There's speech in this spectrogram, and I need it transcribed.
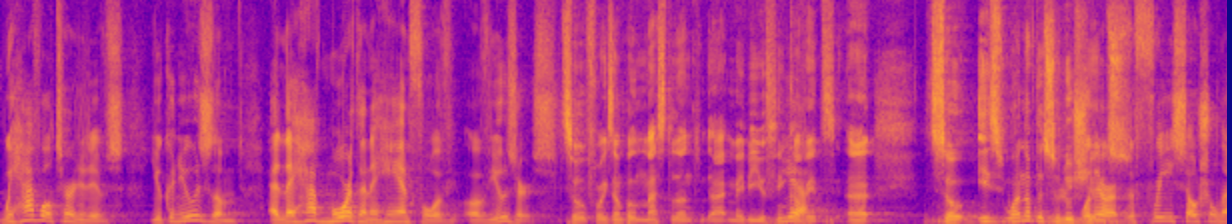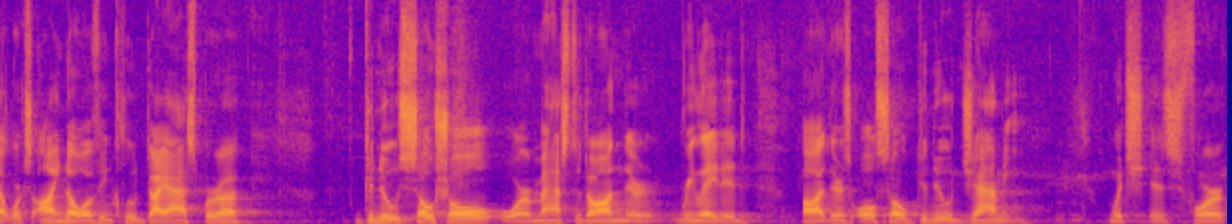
We have alternatives, you can use them, and they have more than a handful of, of users. So, for example, Mastodon, uh, maybe you think Yeah. of it. Uh, so, is one of the solutions? Well, there are the free social networks I know of include Diaspora, GNU Social, or Mastodon. They're related. Uh, there's also GNU Jami, which is for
